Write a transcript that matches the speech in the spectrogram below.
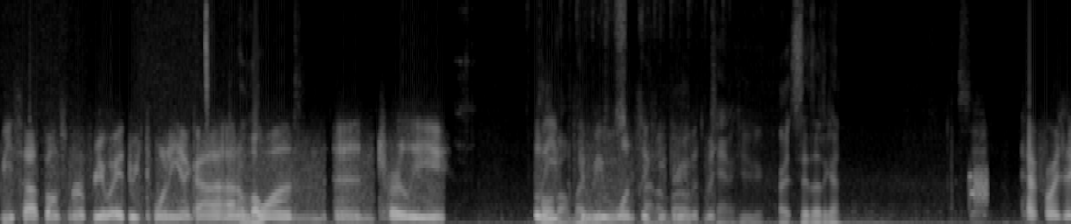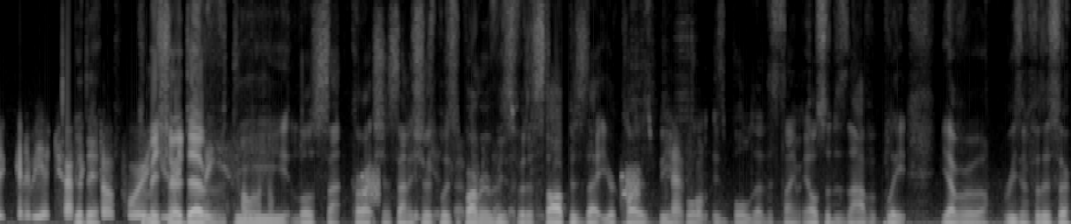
be southbound Senora Freeway 320. I got Adam Hello? 1 and Charlie. Hold on, let me be just kind 163 of with uh, me. can't hear you. Alright, say that again. 10 4, is it going to be a Good traffic day. stop or Commissioner Dev, actually following up? the Los San- Correction San Give me Andreas a Police traffic Department. stop Reason for the the stop is that your car is being Careful. bold, is bold at this time. It also does not have a plate. You have a reason for this, sir?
